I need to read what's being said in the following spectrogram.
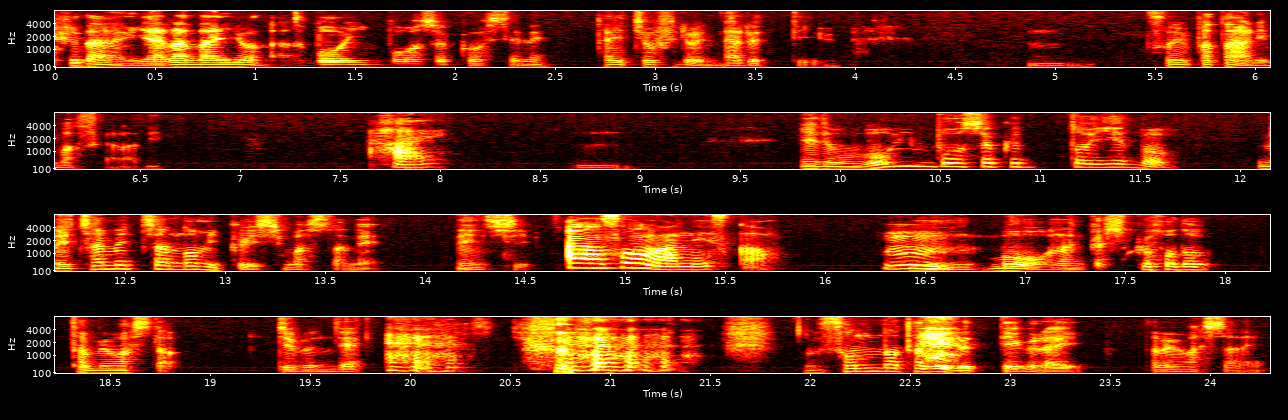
普段やらないような暴飲暴食をしてね体調不良になるっていう、うん、そういうパターンありますからね、はい。うん、えでも暴飲暴食といえばめちゃめちゃ飲み食いしましたね年始、ああ、そうなんですか。う。うんん、もうなんか引くほど食べました。自分で。そんな食べるっていうぐらい食べましたね。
